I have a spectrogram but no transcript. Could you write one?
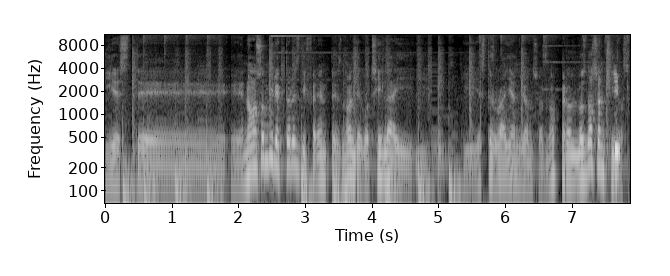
Y este. Eh, no, son directores diferentes, ¿no? El de Godzilla y, y, este Ryan Johnson, ¿no? Pero los dos son chidos.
